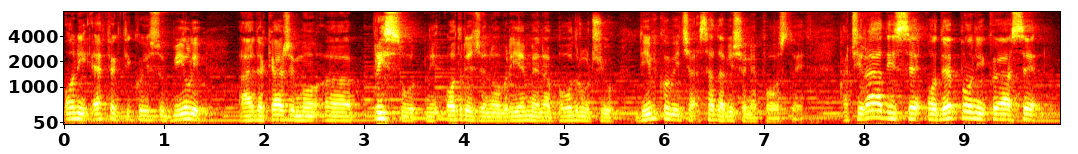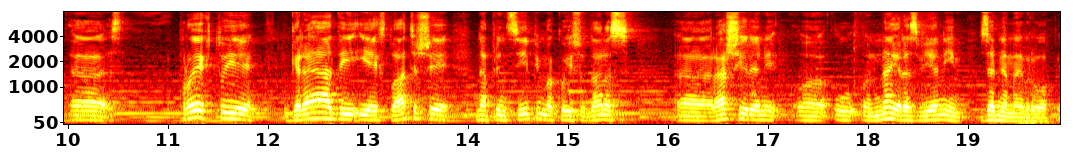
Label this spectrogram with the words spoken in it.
oni efekti koji su bili ajde da kažemo, prisutni određeno vrijeme na području Divkovića, sada više ne postoje. Znači, radi se o deponiji koja se e, projektuje, gradi i eksploatiše na principima koji su danas e, rašireni e, u najrazvijenijim zemljama Evrope.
